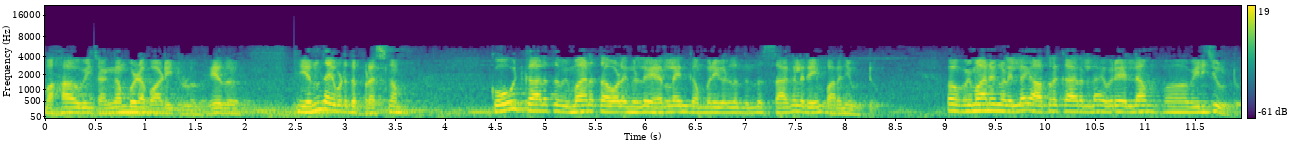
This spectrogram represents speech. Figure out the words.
മഹാകവി ചങ്ങമ്പുഴ പാടിയിട്ടുള്ളത്. ഏത്? എന്താ ഇവിടുത്തെ പ്രശ്നം? കോവിഡ് കാലത്ത് വിമാനത്താവളങ്ങളിൽ എയർലൈൻ കമ്പനികളിൽ നിന്ന് സകലരെയും പറഞ്ഞു വിട്ടു അപ്പോൾ വിമാനങ്ങളില്ല യാത്രക്കാരല്ല ഇവരെല്ലാം വിരിച്ചു വിട്ടു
